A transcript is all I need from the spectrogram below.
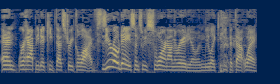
and we're happy to keep that streak alive. Zero days since we've sworn on the radio, and we like to keep it that way.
